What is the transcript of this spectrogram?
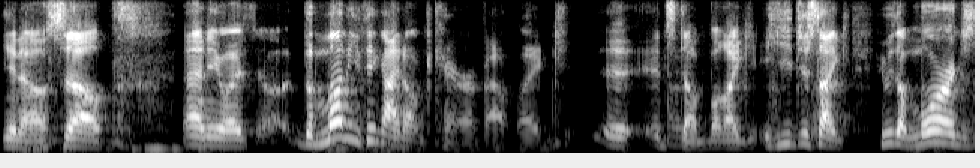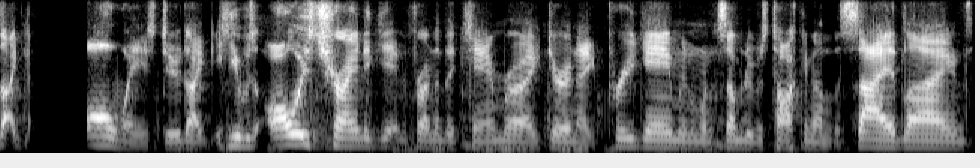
You know. So, anyways, uh, the money thing I don't care about. Like, it, it's dumb. But like, he just like he was a moron, just like always, dude. Like, he was always trying to get in front of the camera, like during like pregame and when somebody was talking on the sidelines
